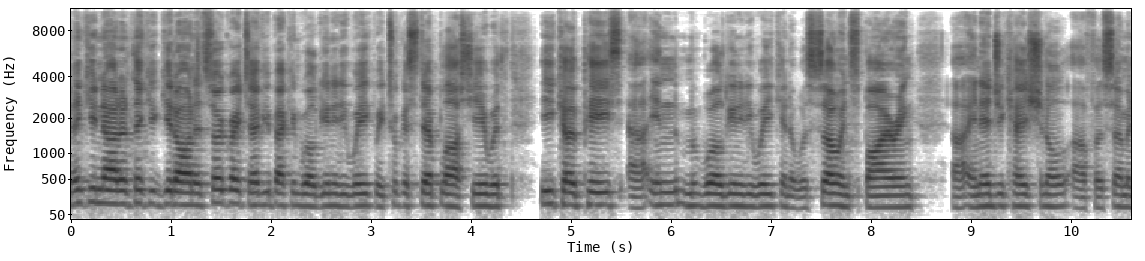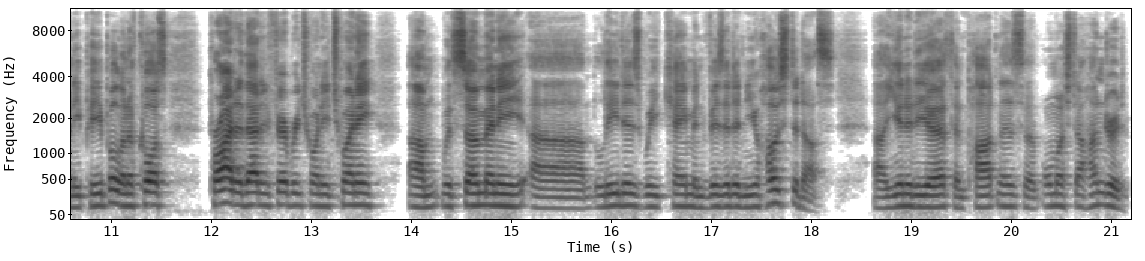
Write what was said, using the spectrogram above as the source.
Thank you, Nada. Thank you, Gidon. It's so great to have you back in World Unity Week. We took a step last year with EcoPeace uh, in World Unity Week, and it was so inspiring uh, and educational uh, for so many people. And of course, prior to that, in February 2020, um, with so many uh, leaders, we came and visited, and you hosted us. Uh, Unity Earth and partners, almost 100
